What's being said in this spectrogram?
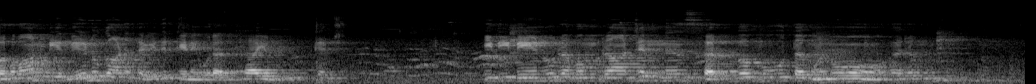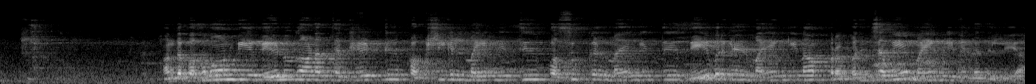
பகவானுடைய வேணுகானத்தை எழுதியிருக்கேனே ஒரு அத்தியாயம். இது வேணுரவம் ராஜன் சர்வபூத மனோகரம் அந்த பகவானுடைய வேணுகானத்தை கேட்டு பட்சிகள் மயங்கித்து பசுக்கள் மயங்கித்து தேவர்கள் மயங்கினா பிரபஞ்சமே மயங்கி நின்னது இல்லையா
